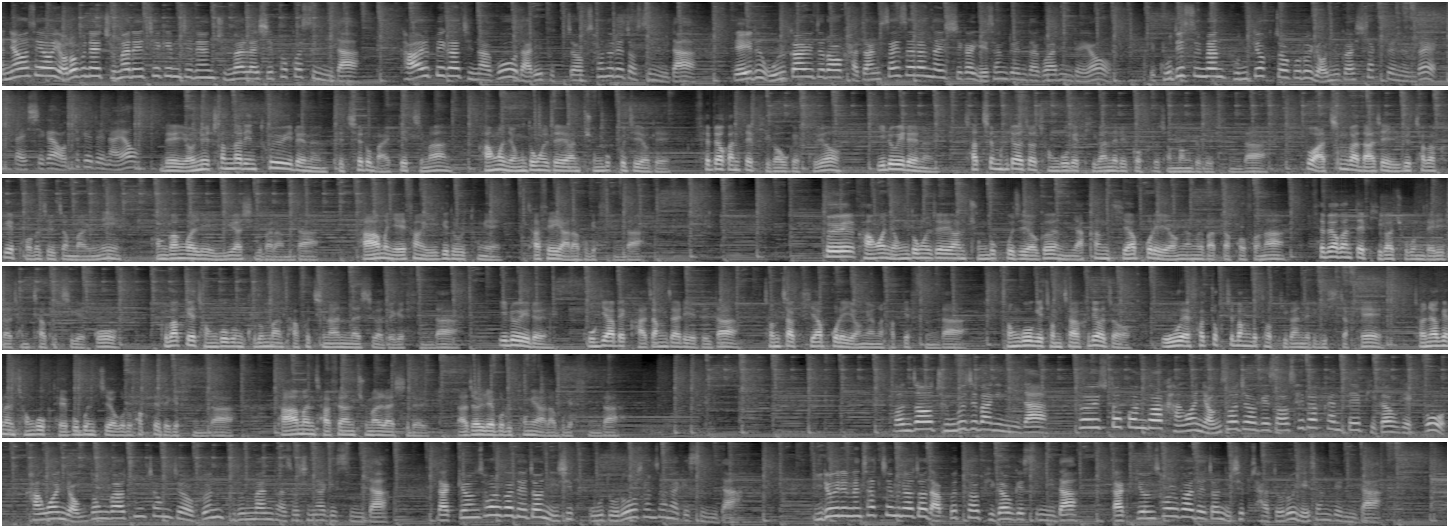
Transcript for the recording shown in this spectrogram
안녕하세요. 여러분의 주말을 책임지는 주말 날씨 포커스입니다. 가을비가 지나고 날이 부쩍 서늘해졌습니다. 내일은 올가을 들어 가장 쌀쌀한 날씨가 예상된다고 하는데요. 곧 있으면 본격적으로 연휴가 시작되는데 날씨가 어떻게 되나요? 네, 연휴 첫날인 토요일에는 대체로 맑겠지만 강원 영동을 제외한 중북부 지역에 새벽 한때 비가 오겠고요. 일요일에는 차츰 흐려져 전국에 비가 내릴 것으로 전망되고 있습니다. 또 아침과 낮에 일교차가 크게 벌어질 전망이니 건강관리에 유의하시기 바랍니다. 다음은 예상 일기도를 통해 자세히 알아보겠습니다. 토요일 강원 영동을 제외한 중북부 지역은 약한 기압골의 영향을 받다 벗어나 새벽 한때 비가 조금 내리다 점차 그치겠고 그 밖에 전국은 구름만 다소 지나는 날씨가 되겠습니다. 일요일은 고기압의 가장자리에 들다 점차 기압골의 영향을 받겠습니다. 전국이 점차 흐려져 오후에 서쪽 지방부터 비가 내리기 시작해 저녁에는 전국 대부분 지역으로 확대되겠습니다. 다음은 자세한 주말 날씨를 나절 예보를 통해 알아보겠습니다. 먼저 중부지방입니다. 토요일 수도권과 강원 영서 지역에서 새벽 한때 비가 오겠고 강원 영동과 충청 지역은 구름만 다소 지나겠습니다. 낮 기온 서울과 대전 25도로 선선하겠습니다. 일요일에는 차츰 흐려져 낮부터 비가 오겠습니다. 낮 기온 서울과 대전 24도로 예상됩니다.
